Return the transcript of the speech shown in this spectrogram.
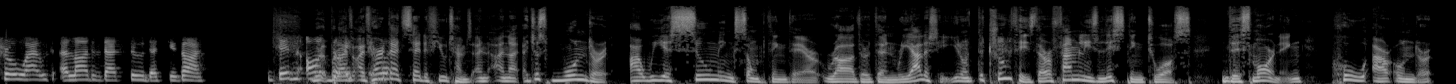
throw out a lot of that food that you got. Then also, but I've, I've heard that said a few times, and, and I just wonder: Are we assuming something there rather than reality? You know, the truth is there are families listening to us this morning who are under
